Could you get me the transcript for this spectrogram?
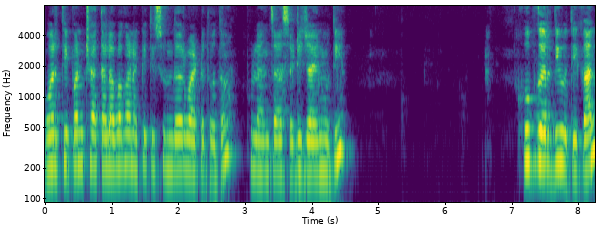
वरती पण छाताला बघा ना किती सुंदर वाटत होतं. फुलांचं असं डिझाईन होती. खूप गर्दी होती काल.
